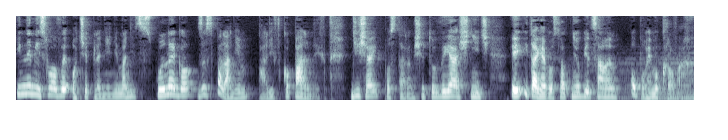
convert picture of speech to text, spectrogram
Innymi słowy, ocieplenie nie ma nic wspólnego ze spalaniem paliw kopalnych. Dzisiaj postaram się to wyjaśnić i, i tak jak ostatnio obiecałem, opowiem o krowach.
